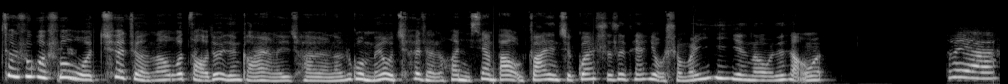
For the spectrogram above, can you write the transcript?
就如果说我确诊了，我早就已经感染了一圈人了。如果没有确诊的话，你现在把我抓进去关十四天有什么意义呢？我就想问。对呀，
